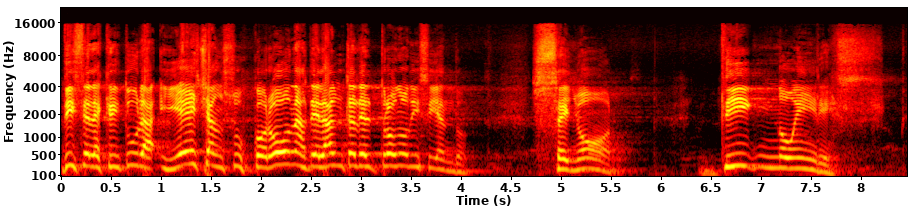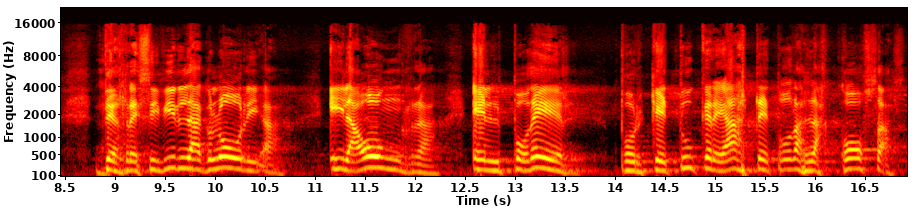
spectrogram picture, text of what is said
Dice la escritura, y echan sus coronas delante del trono diciendo, Señor, digno eres de recibir la gloria y la honra, el poder, porque tú creaste todas las cosas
